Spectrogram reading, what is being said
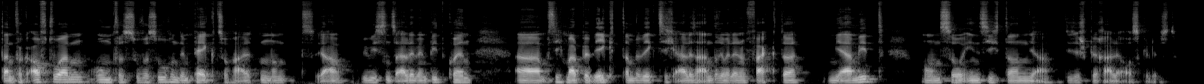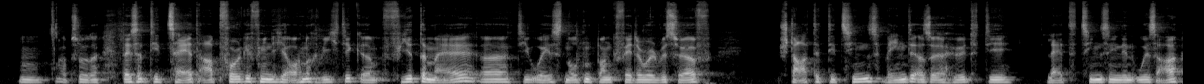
dann verkauft worden, um zu versuchen, den Pack zu halten. Und ja, wir wissen es alle, wenn Bitcoin äh, sich mal bewegt, dann bewegt sich alles andere mit einem Faktor mehr mit und so in sich dann ja diese Spirale ausgelöst. Mhm, absolut. Da ist die Zeitabfolge, finde ich ja auch noch wichtig. 4. Ähm, Mai, äh, die US-Notenbank Federal Reserve startet die Zinswende, also erhöht die Leitzinsen in den USA.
